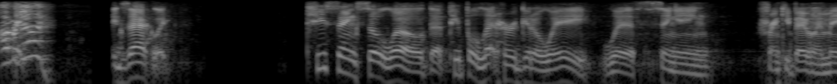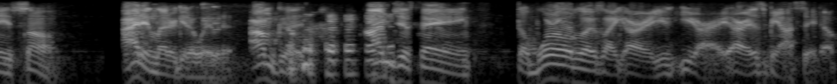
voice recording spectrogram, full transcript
I'm right. good. Exactly she sings so well that people let her get away with singing Frankie Beverly Maze song. I didn't let her get away with it. I'm good. I'm just saying the world was like, all right, you, you all right, all right, it's Beyonce though.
